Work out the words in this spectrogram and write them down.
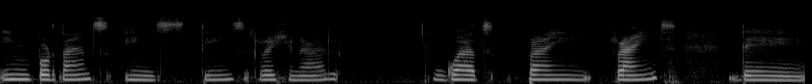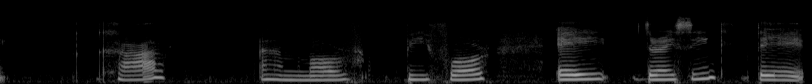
importance instincts regional what parents they have and more before a dressing the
